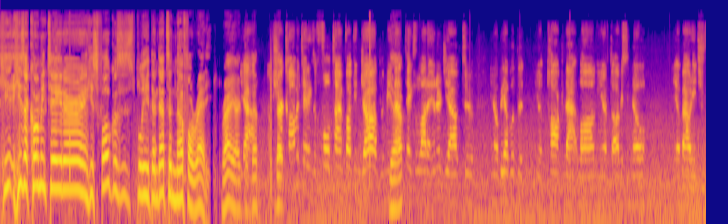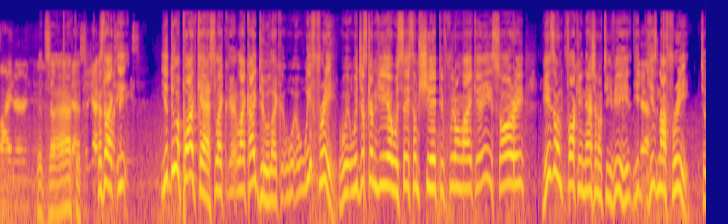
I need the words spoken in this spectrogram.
he he's a commentator and his focus is split, and that's enough already, right? I- Yeah. that- I'm sure commentating's a full time fucking job. I mean, Yeah. that takes a lot of energy out to, you know, be able to, you know, talk that long. You have to obviously know, you know, about each fighter. And, and stuff like. Exactly. So, yeah, like, you do a podcast like like I do. Like we free. We, we just come here. We say some shit. If we don't like, it, hey, sorry. He's on fucking national TV. He, he- Yeah. he's not free to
